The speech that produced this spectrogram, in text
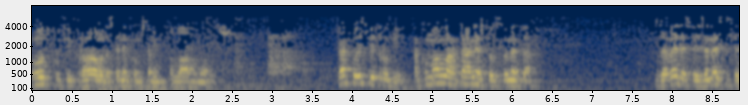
Otkud ti pravo da se nekom sam Allahom moliš? Tako i svi drugi. Ako mu Allah da nešto od suneta, zavede se i zanese se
